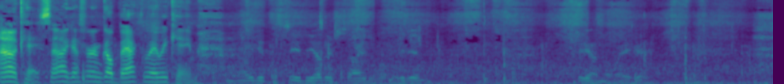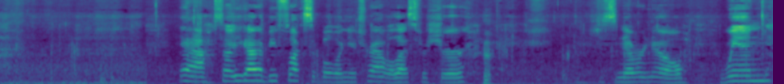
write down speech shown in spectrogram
Okay, so I guess we're gonna go back the way we came. Now we get to see the other side of what we didn't see on the way here. Yeah, so you gotta be flexible when you travel, that's for sure. you just never know. Wind,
